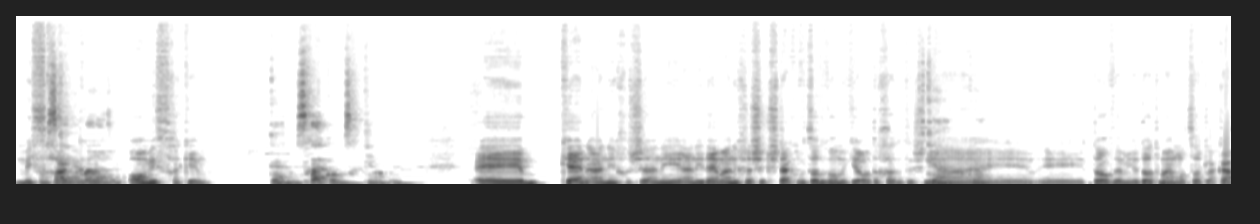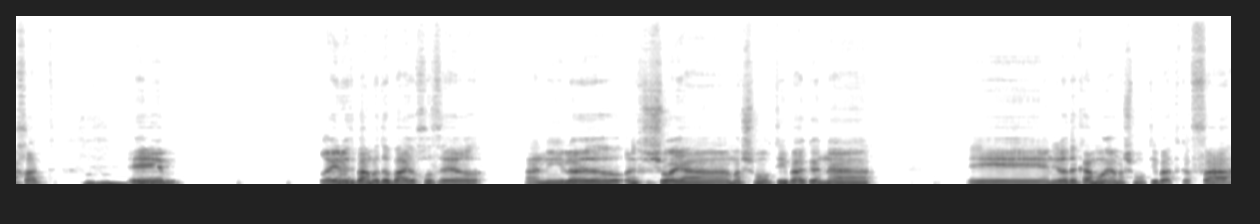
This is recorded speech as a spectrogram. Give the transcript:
משחק או, או משחקים. כן, משחק או משחקים הבאים. אה, כן, אני חושב, אני, אני די, אני חושב ששתי הקבוצות כבר מכירות אחת את השנייה כן, כן. אה, אה, טוב, הן יודעות מה הן רוצות לקחת. מהמם. אה, ראינו את באמד אביו חוזר, אני לא, אני חושב שהוא היה משמעותי בהגנה, אה, אני לא יודע כמה הוא היה משמעותי בהתקפה.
